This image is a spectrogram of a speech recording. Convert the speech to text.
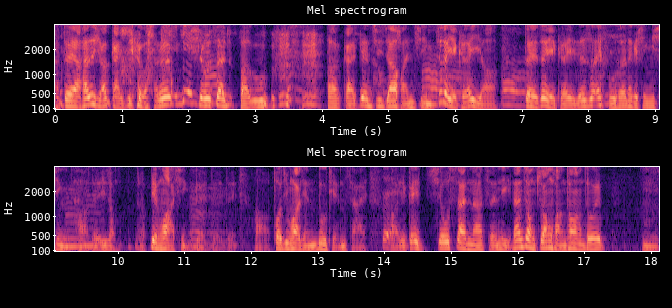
啊，对啊，他是喜欢改变嘛，修缮房屋，啊，改变居家环境，这个也可以哦。对，这个也可以，就是说，哎，符合那个心性哈的一种呃变化性。对对对，啊，破军化前入田宅，啊，也可以修缮啊整理，但这种装潢通常都会嗯。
